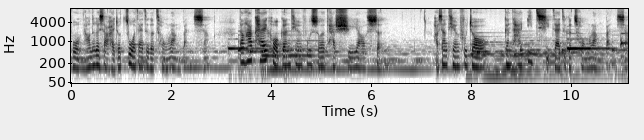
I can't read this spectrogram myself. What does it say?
复，然后那个小孩就坐在这个冲浪板上。当他开口跟天父说他需要神，好像天父就跟他一起在这个冲浪板上，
